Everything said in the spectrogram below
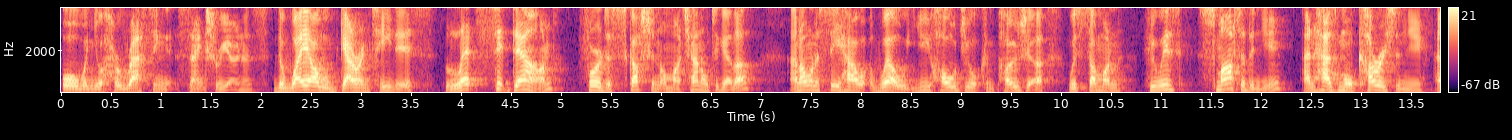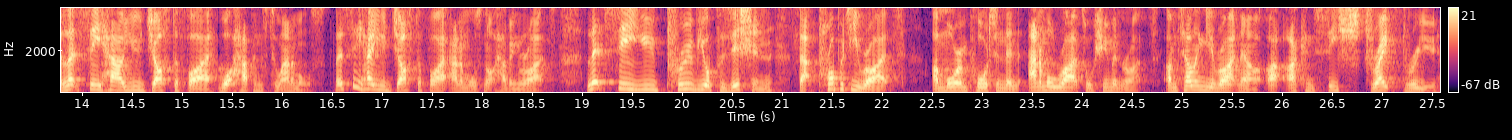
or when you're harassing sanctuary owners. The way I will guarantee this, let's sit down for a discussion on my channel together and I want to see how well you hold your composure with someone who is smarter than you and has more courage than you. And let's see how you justify what happens to animals. Let's see how you justify animals not having rights. Let's see you prove your position that property rights are more important than animal rights or human rights. I'm telling you right now, I, I can see straight through you.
